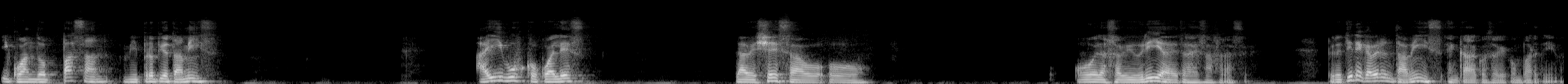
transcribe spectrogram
y cuando pasan mi propio tamiz, ahí busco cuál es la belleza o, o, la sabiduría detrás de esa frase. Pero tiene que haber un tamiz en cada cosa que compartimos.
